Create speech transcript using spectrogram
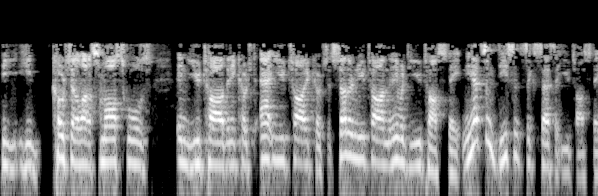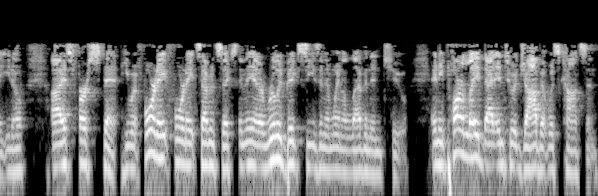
He he coached at a lot of small schools in Utah. Then he coached at Utah. He coached at Southern Utah, and then he went to Utah State. And he had some decent success at Utah State. You know, uh, his first stint, he went four and eight, four and eight, seven six, and then he had a really big season and went eleven and two. And he parlayed that into a job at Wisconsin,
